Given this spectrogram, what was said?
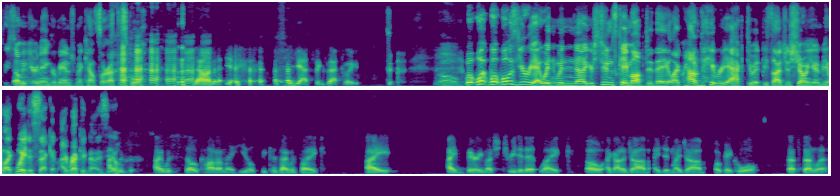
Please tell me you're an anger management counselor at the school. Now I'm in. A, yeah, yes, exactly. oh. what, what what what was your react when when uh, your students came up? Did they like how did they react to it besides just showing you and being like, wait a second, I recognize you? I was I was so caught on my heels because I was like, I I very much treated it like, oh, I got a job, I did my job, okay, cool, that's done with,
